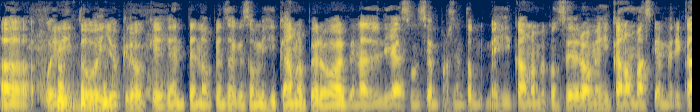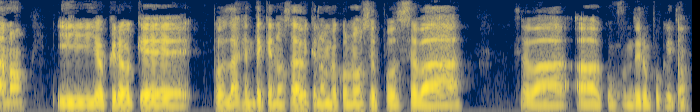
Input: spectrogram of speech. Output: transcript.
uh, y yo creo que gente no piensa que soy mexicano, pero al final del día son 100% mexicano. Me considero mexicano más que americano y yo creo que pues la gente que no sabe, que no me conoce, pues se va, se va a confundir un poquito.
